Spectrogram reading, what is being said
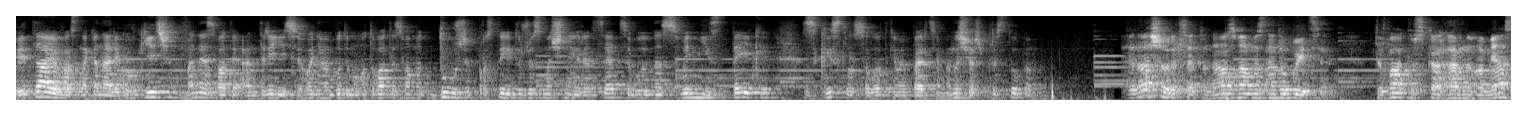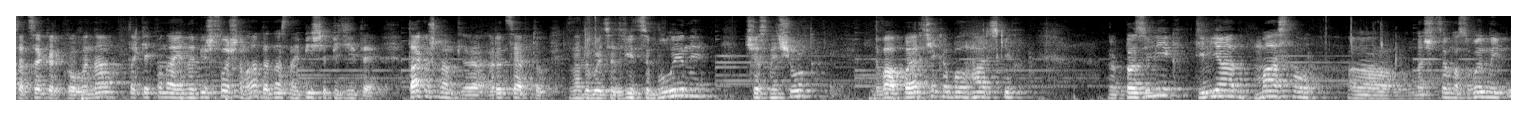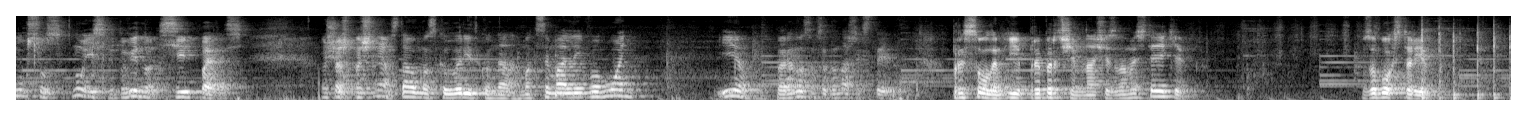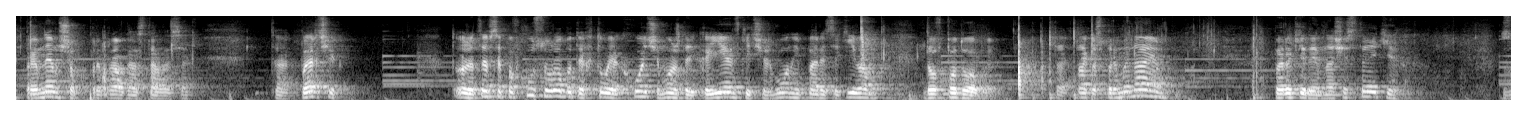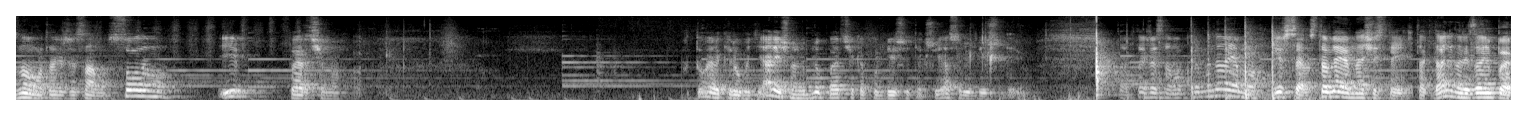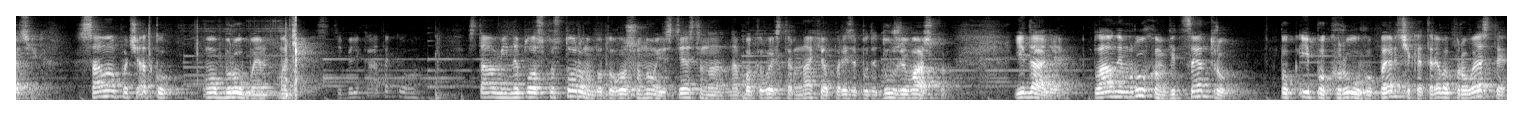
Вітаю вас на каналі Cool Kitchen. Мене звати Андрій. І сьогодні ми будемо готувати з вами дуже простий і дуже смачний рецепт. Це будуть у нас свині стейки з кисло-солодкими перцями. Ну що ж, приступимо. Для нашого рецепту нам з вами знадобиться два куска гарного м'яса, це карковина. Так як вона є найбільш сочна, вона для нас найбільше підійде. Також нам для рецепту знадобиться дві цибулини, чесничок, два перчика болгарських, базилік, тім'ян, масло. Е, Значить, це у нас винний уксус, ну і відповідно сіль перець. Ну що ж, почнемо. Ставимо сковорідку на максимальний вогонь і переносимося до наших стейків. Присолимо і приперчимо наші з вами стейки з обох сторін. Примнемо, щоб приправка залишилася. Так, перчик. Тож, це все по вкусу робите, хто як хоче, можете і каєнський, червоний перець, який вам до вподоби. Так, також приминаємо, перекидаємо наші стейки. Знову так же само солимо і перчимо. Хто як любить. Я лично люблю перчика побільше, так що я собі більше даю. Так, так же само приминаємо і все, вставляємо наші стейки. Так, далі нарізаємо перчик. З самого початку обрубуємо стебелька такого. Ставимо її на плоску сторону, бо того, що, ну, звісно, на бокових сторонах його порізати буде дуже важко. І далі, плавним рухом від центру і по кругу перчика треба провести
